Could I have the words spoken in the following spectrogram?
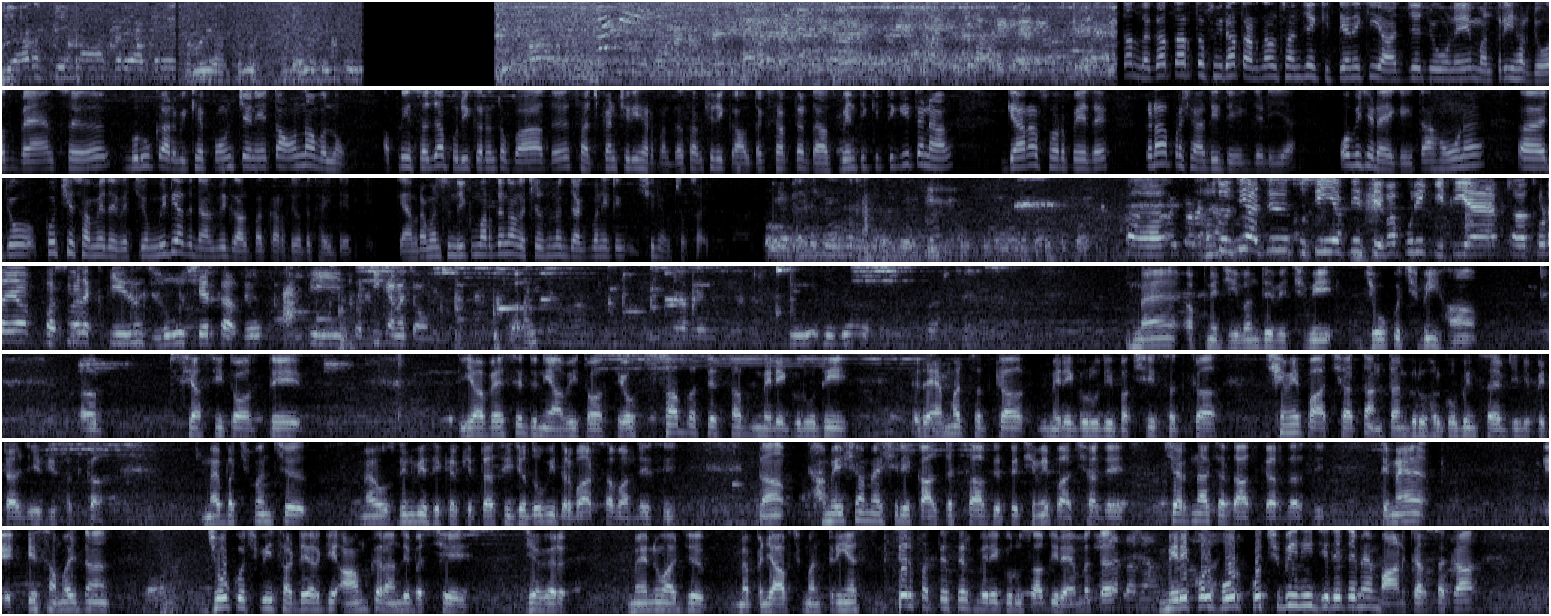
ਯਾਰ ਅੱਗੇ ਨਾ ਕਰਿਆ ਕਰੇ ਚਲੋ ਯਾਰ ਚਲੋ ਤਾਂ ਲਗਾਤਾਰ ਤਸਵੀਰਾਂ ਤੁਹਾਡੇ ਨਾਲ ਸਾਂਝੀਆਂ ਕੀਤੀਆਂ ਨੇ ਕਿ ਅੱਜ ਜੋ ਨੇ ਮੰਤਰੀ ਹਰਜੋਤ ਬੈਂਸ ਗੁਰੂ ਘਰ ਵਿਖੇ ਪਹੁੰਚੇ ਨੇ, ਤਾਂ ਉਹਨਾਂ ਵੱਲੋਂ ਆਪਣੀ ਸਜ਼ਾ ਪੂਰੀ ਕਰਨ ਤੋਂ ਬਾਅਦ ਸੱਚਖੰਡ ਸ੍ਰੀ ਹਰਮੰਦਰ ਸਾਹਿਬ, ਸ੍ਰੀ ਅਕਾਲ ਤਖਤ ਸਾਹਿਬ ਤੇ ਅਰਦਾਸ ਬੇਨਤੀ ਕੀਤੀ ਗਈ। ਤੇ ਨਾਲ 1100 ਰੁਪਏ ਦੇ ਕੜਾ ਪ੍ਰਸ਼ਾਦੀ ਦੇਗ ਜਿਹੜੀ ਆ ਉਹ ਵੀ ਚੜਾਈ ਗਈ। ਤਾਂ ਹੁਣ ਜੋ ਕੁਝ ਸਮੇਂ ਦੇ ਵਿੱਚ ਮੀਡੀਆ ਦੇ ਨਾਲ ਵੀ ਗੱਲਬਾਤ ਕਰਦੇ ਹੋ ਦਿਖਾਈ ਦੇਣਗੇ ਕੈਮਰਾਮੈਨ ਸੰਦੀਪ ਕੁਮਾਰ ਦੇ ਨਾਲ ਅਕਸ਼ੇ ਸੁਨਕ ਜਗਬਾਨੀ ਟੀਵੀ ਸ਼੍ਰੀ ਅੰਮ੍ਰਿਤਸਰ ਸਾਹਿਬ ਹਰਜੋਤ ਜੀ ਅੱਜ ਤੁਸੀਂ ਆਪਣੀ ਸੇਵਾ ਪੂਰੀ ਕੀਤੀ ਹੈ। ਥੋੜਾ ਜਿਹਾ ਪਰਸਨਲ ਐਕਸਪੀਰੀਅੰਸ ਜ਼ਰੂਰ ਸ਼ੇਅਰ ਕਰ ਦਿਓ ਕਿ ਕੀ ਕਹਿਣਾ ਚਾਹੋਗੇ? ਮੈਂ ਆਪਣੇ ਜੀਵਨ ਦੇ ਵਿੱਚ ਵੀ ਜੋ ਕੁਝ ਵੀ ਹਾਂ ਸਿਆਸੀ ਤੌਰ ਤੇ ਜਾਂ ਵੈਸੇ ਦੁਨਿਆਵੀ ਤੌਰ ਤੇ ਉਹ ਸਭ ਅਤੇ ਸਭ ਮੇਰੇ ਗੁਰੂ ਦੀ ਰਹਿਮਤ ਸਦਕਾ, ਮੇਰੇ ਗੁਰੂ ਦੀ ਬਖਸ਼ਿਸ਼ ਸਦਕਾ, ਛੇਵੇਂ ਪਾਤਸ਼ਾਹ ਧੰਨ ਧੰਨ ਗੁਰੂ ਹਰਗੋਬਿੰਦ ਸਾਹਿਬ ਜੀ ਦੇ, ਪਿਤਾ ਜੀ ਦੀ ਸਦਕਾ। ਮੈਂ ਬਚਪਨ ਚ ਮੈਂ ਉਸ ਦਿਨ ਵੀ ਜ਼ਿਕਰ ਕੀਤਾ ਸੀ, ਜਦੋਂ ਵੀ ਦਰਬਾਰ ਸਾਹਿਬ ਆਉਂਦੇ ਸੀ, ਤਾਂ ਹਮੇਸ਼ਾ ਮੈਂ ਸ਼੍ਰੀ ਅਕਾਲ ਤਖਤ ਸਾਹਿਬ ਦੇ ਉੱਤੇ ਛੇਵੇਂ ਪਾਤਸ਼ਾਹ ਦੇ ਚਰਨਾਂ ਚ ਅਰਦਾਸ ਕਰਦਾ ਸੀ। ਤੇ ਮੈਂ ਇਹ ਇਹ ਸਮਝਦਾ ਜੋ ਕੁਝ ਵੀ ਸਾਡੇ ਵਰਗੇ ਆਮ ਘਰਾਂ ਦੇ ਬੱਚੇ, ਜੇ ਅਗਰ ਮੈਨੂੰ ਅੱਜ ਮੈਂ ਪੰਜਾਬ ਚ ਮੰਤਰੀ ਹਾਂ ਸਿਰਫ ਅਤੇ ਸਿਰਫ ਮੇਰੇ ਗੁਰੂ ਸਾਹਿਬ ਦੀ ਰਹਿਮਤ ਹੈ। ਮੇਰੇ ਕੋਲ ਹੋਰ ਕੁਝ ਵੀ ਨਹੀਂ ਜਿਹਦੇ ਤੇ ਮੈਂ ਮਾਣ ਕਰ ਸਕਾਂ।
